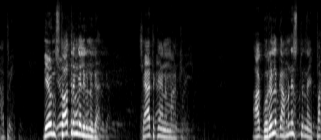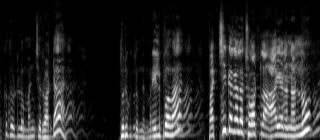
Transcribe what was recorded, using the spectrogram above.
ఆపేయి. దేవునికి స్తోత్రం కలిగినగా. చేతకాని మాటలు ఆ గొర్రెలు గమనిస్తున్నాయి. పక్క దొడ్లో మంచి రొడ్డ దొరుకుతుంది. మరి వెళ్ళిపోవా? పచ్చిక గల చోట్ల ఆయన నన్ను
